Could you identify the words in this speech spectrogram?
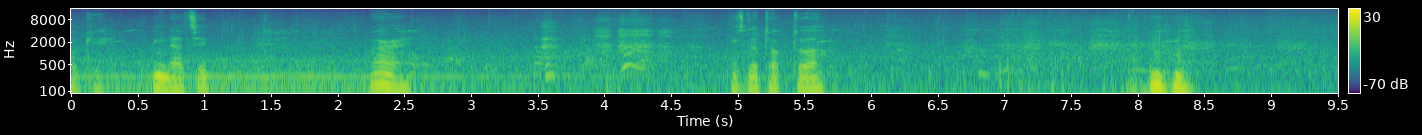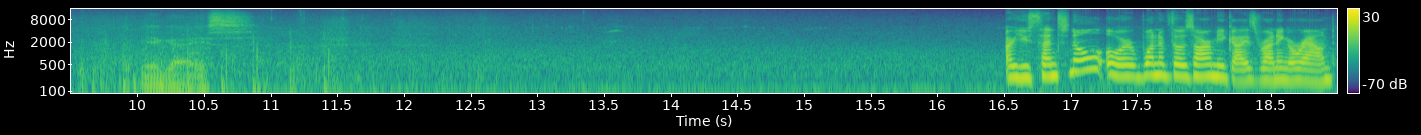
Okay, I think that's it. Alright. Let's go talk to her. yeah, guys. Are you Sentinel or one of those army guys running around?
